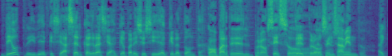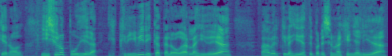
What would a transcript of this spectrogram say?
de otra idea que se acerca gracias a que apareció esa idea que era tonta. Como parte del proceso del, pensamiento. Hay que no. Y si uno pudiera escribir y catalogar las ideas, vas a ver que las ideas te parecen una genialidad,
